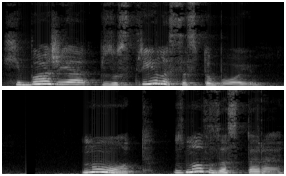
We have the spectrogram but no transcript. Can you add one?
хіба ж я б зустрілася з тобою? Ну от, знов за старе.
